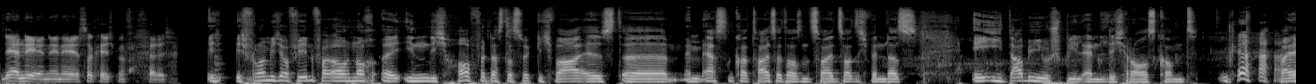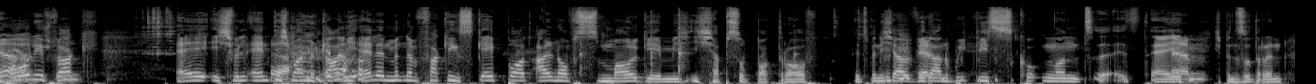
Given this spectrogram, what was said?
Ja, nee, nee, nee, ist okay, ich bin fertig. Ich, ich freue mich auf jeden Fall auch noch, äh, in, ich hoffe, dass das wirklich wahr ist, äh, im ersten Quartal 2022, wenn das AEW-Spiel endlich rauskommt. Weil ja, holy fuck, ey, ich will endlich ja, mal mit genau. Darby Allen mit einem fucking Skateboard allen aufs Maul geben. Ich, ich hab so Bock drauf. Jetzt bin ich ja wieder an Weeklies gucken und äh, ey, ähm, ich bin so drin.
